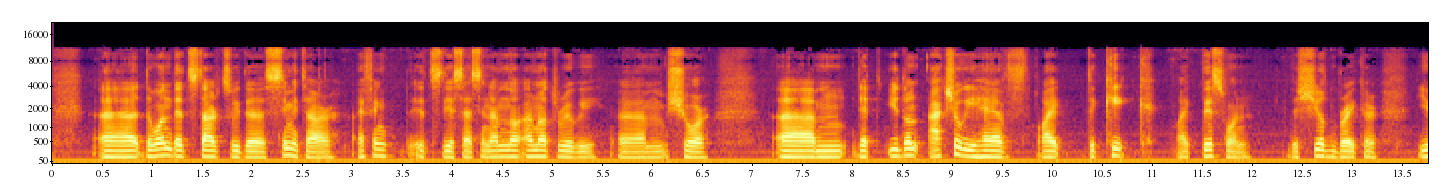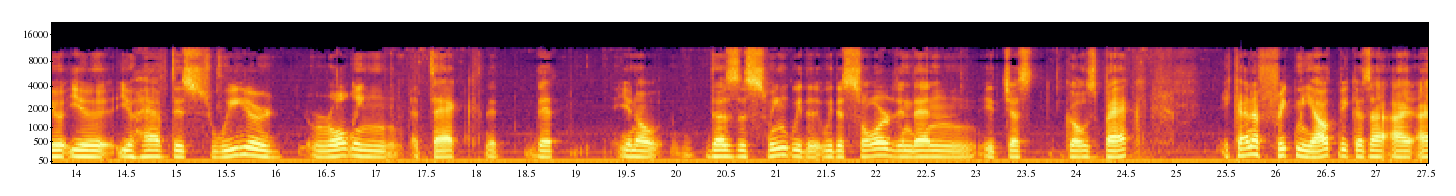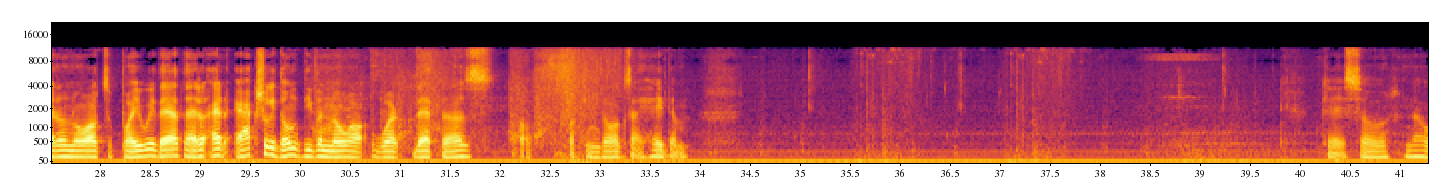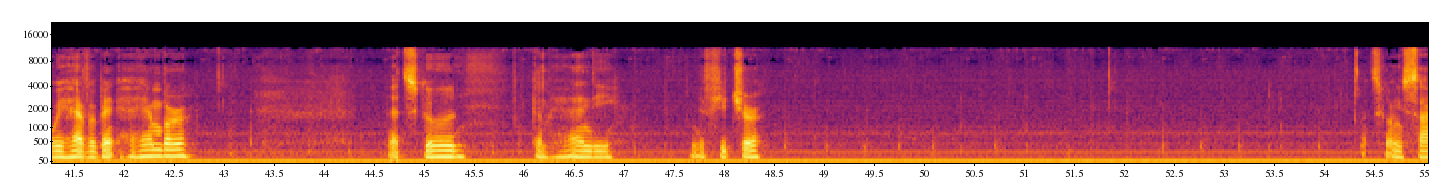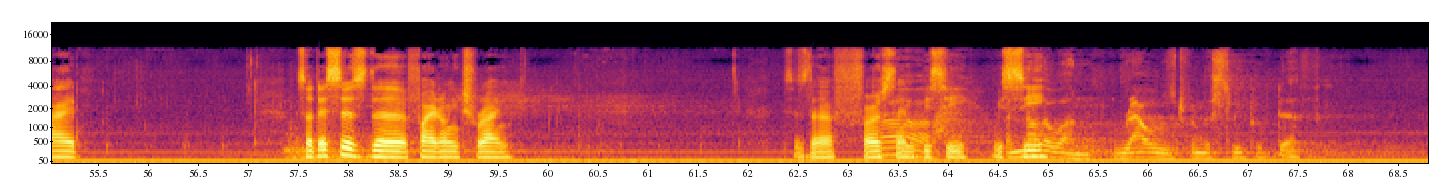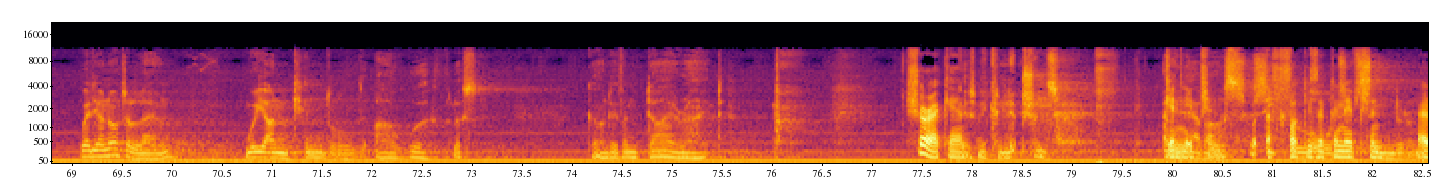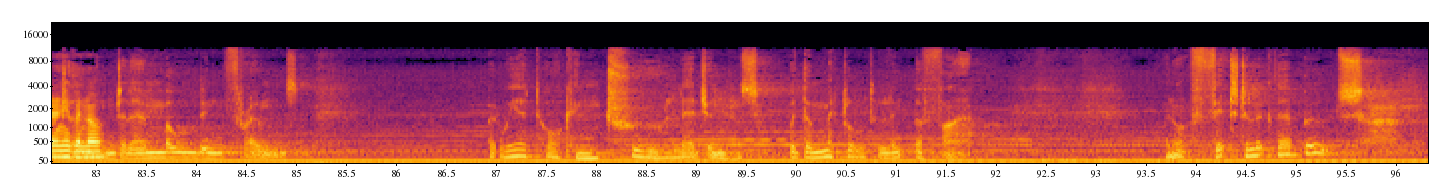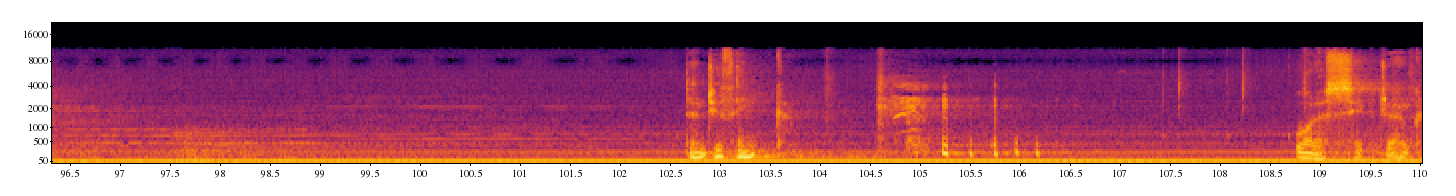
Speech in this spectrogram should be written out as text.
Uh, the one that starts with the scimitar. I think it's the assassin. I'm not I'm not really um, sure. Um, that you don't actually have like the kick like this one, the shield breaker. You you you have this weird rolling attack that that you know does the swing with the, with the sword and then it just goes back. It kind of freaked me out because I, I, I don't know how to play with that. I, I actually don't even know what that does. Oh fucking dogs I hate them. Okay so now we have a bit hammer. That's good. Come handy in the future Let's go inside. So this is the Firelink Shrine. This is the first Ah, NPC we Another see. one roused from the sleep of death. Well, you're not alone. We unkindled are worthless. Can't even die right. Sure I can. Gives me conniptions. Conniptions. What the fuck is a conniption? I don't even know. To their moulding thrones. But we are talking true legends with the mettle to link the fire. We're not fit to lick their boots. don't you think? what a sick joke.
